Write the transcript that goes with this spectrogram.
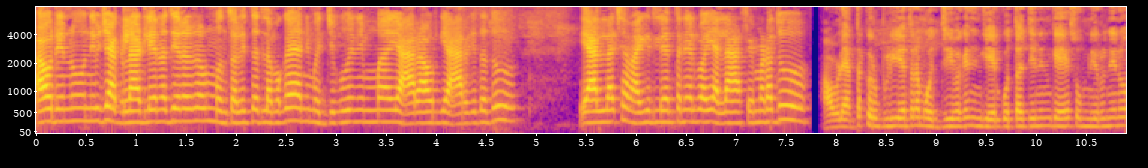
ಅವ್ರೇನು, ನೀವು ಜಗಳ ಆಡ್ಲಿ ಅನ್ನೋದೇನಾದ್ರು ಅವ್ರ ಮನ್ಸಲ್ಲಿದ್ದಲ್ಲ ಮಗ? ನಿಮ್ಮ ಅಜ್ಜಿಗೂ, ನಿಮ್ಮ ಯಾರು, ಅವ್ರಿಗೆ ಯಾರಿಗಿದ್ದದು ಎಲ್ಲ ಚೆನ್ನಾಗಿರ್ಲಿ ಅಂತಾನೆ ಅಲ್ವಾ? ಎಲ್ಲ ಆಸೆ ಮಾಡೋದು? ಅವಳೆ ಅಂತ ಕರ್ಬುಳಿ ಅಂತ ನಮ್ಮ ಅಜ್ಜಿ ಇವಾಗ ನಿನ್ಗೆ ಏನು ಗೊತ್ತಜ್ಜಿ ನಿನಗೆ? ಸುಮ್ಮನಿರು ನೀನು.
